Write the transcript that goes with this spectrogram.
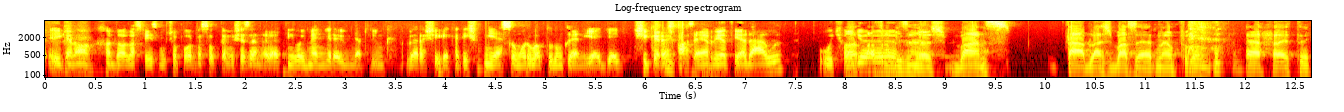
igen, a, a Dallas Facebook csoportban szoktam is ezen nevetni, hogy mennyire ünneplünk vereségeket, és milyen szomorúak tudunk lenni egy-egy sikeres bazernél például. Úgyhogy, az a bizonyos Barnes táblás bazer, nem fogom elfelejteni.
